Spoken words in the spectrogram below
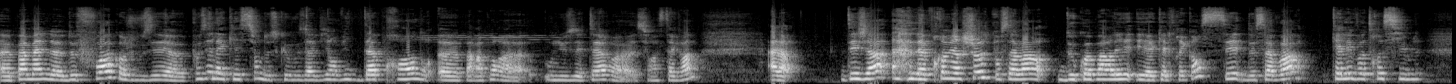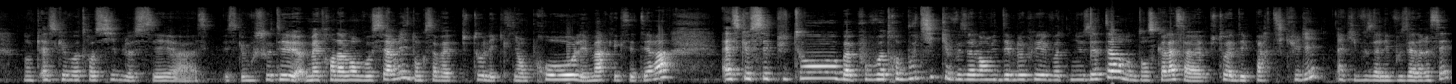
euh, pas mal de fois quand je vous ai euh, posé la question de ce que vous aviez envie d'apprendre par rapport à, aux newsletters sur Instagram. Alors, déjà, la première chose pour savoir de quoi parler et à quelle fréquence, c'est de savoir quelle est votre cible. Donc, est-ce que votre cible, c'est, est-ce que vous souhaitez mettre en avant vos services? Donc, ça va être plutôt les clients pros, les marques, etc. Est-ce que c'est plutôt bah, pour votre boutique que vous avez envie de développer votre newsletter? Donc dans ce cas-là, ça va plutôt être des particuliers à qui vous allez vous adresser.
